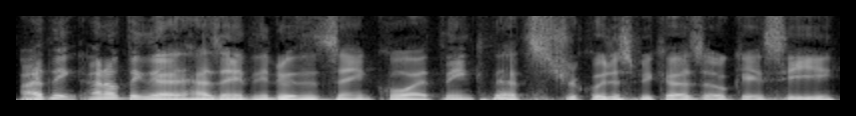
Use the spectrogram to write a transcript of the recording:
I think I don't think that has anything to do with his ankle. I think that's strictly just because OKC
